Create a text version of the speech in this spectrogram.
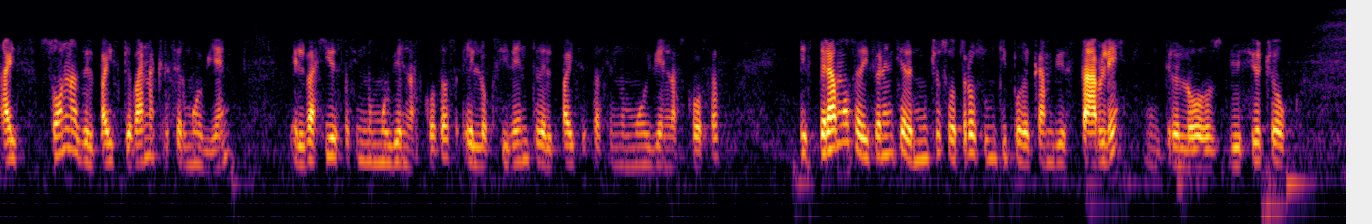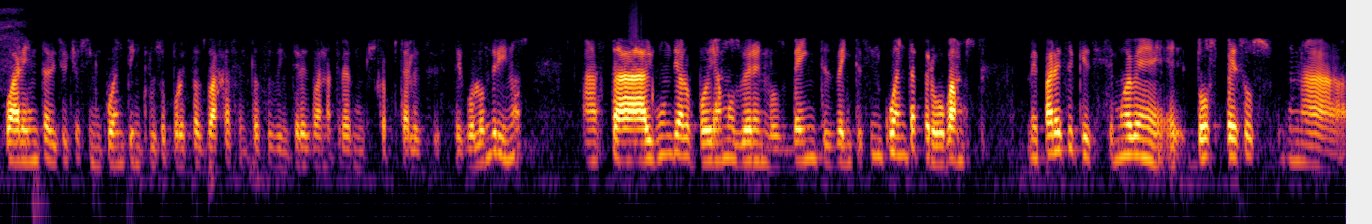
hay zonas del país que van a crecer muy bien, el Bajío está haciendo muy bien las cosas, el occidente del país está haciendo muy bien las cosas. Esperamos, a diferencia de muchos otros, un tipo de cambio estable entre los 18 40, 18, 50, incluso por estas bajas en tasas de interés van a traer muchos capitales este, golondrinos. Hasta algún día lo podríamos ver en los 20, 20, 50, pero vamos, me parece que si se mueve eh, dos pesos una,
